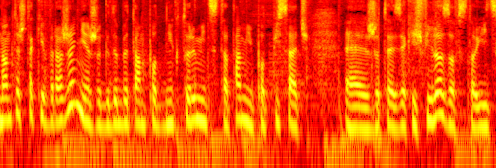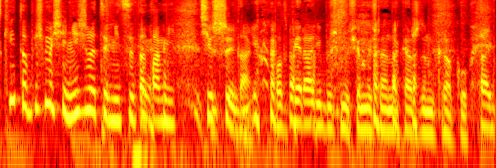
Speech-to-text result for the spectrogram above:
Mam też takie wrażenie, że gdyby tam pod niektórymi cytatami podpisać, e, że to jest jakiś filozof stoicki, to byśmy się nieźle tymi cytatami cieszyli. tak, podpieralibyśmy się, myślę, na każdym kroku. Tak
